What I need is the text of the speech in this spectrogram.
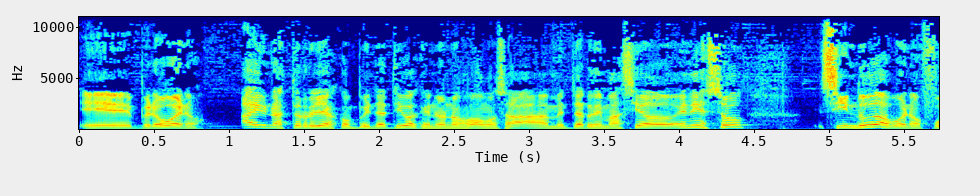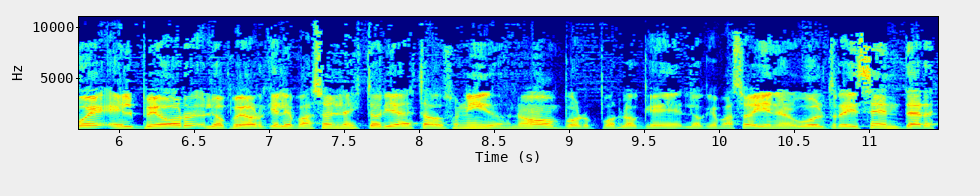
eh, pero bueno, hay unas teorías competitivas que no nos vamos a, a meter demasiado en eso. Sin duda, bueno, fue el peor, lo peor que le pasó en la historia de Estados Unidos, ¿no? Por, por lo que, lo que pasó ahí en el World Trade Center.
